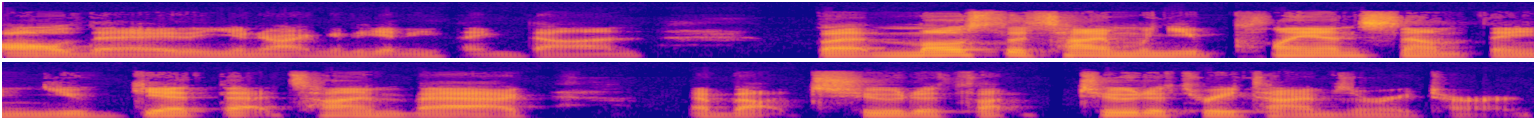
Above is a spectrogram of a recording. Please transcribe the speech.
all day you're not going to get anything done but most of the time when you plan something you get that time back about two to th- two to three times in return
